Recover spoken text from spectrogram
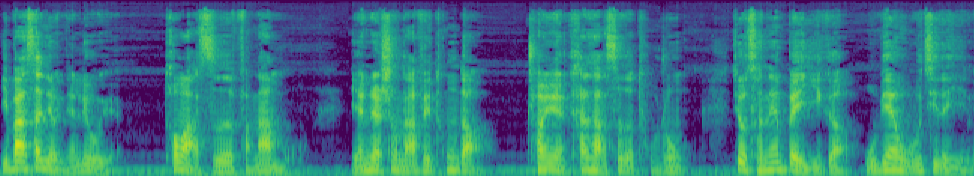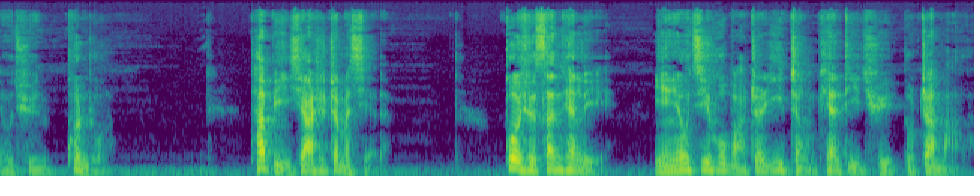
一八三九年六月，托马斯·法纳姆沿着圣达菲通道穿越堪萨斯的途中，就曾经被一个无边无际的野牛群困住了。他笔下是这么写的：过去三天里，野牛几乎把这一整片地区都占满了。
